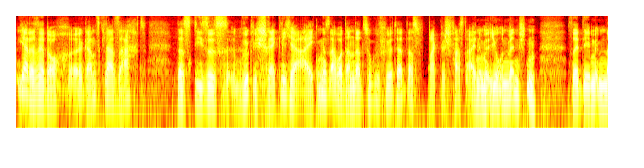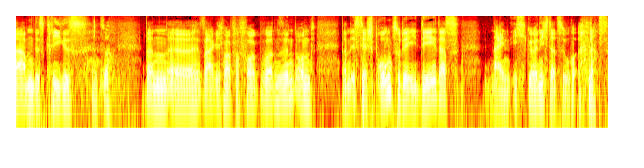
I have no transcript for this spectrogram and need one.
Ja, dass er doch äh, ganz klar sagt, dass dieses wirklich schreckliche Ereignis aber dann dazu geführt hat, dass praktisch fast eine Million Menschen seitdem im Namen des Krieges so dann, äh, sage ich mal, verfolgt worden sind. Und dann ist der Sprung zu der Idee, dass, nein, ich gehöre nicht dazu, dass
